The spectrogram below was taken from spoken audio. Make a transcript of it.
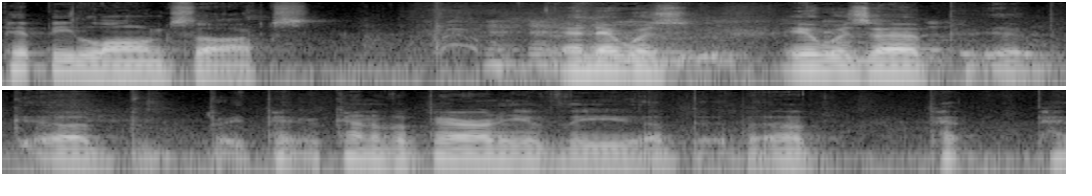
Pippi Longsocks, and it was it was a, a, a- kind of a parody of the uh, uh, pe- pe-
